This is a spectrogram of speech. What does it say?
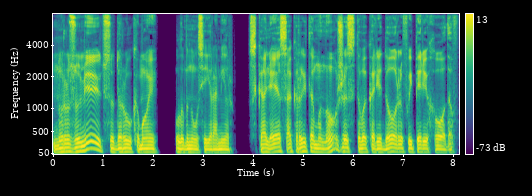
«Ну, разумеется, друг мой», — улыбнулся Яромир. «В скале сокрыто множество коридоров и переходов.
